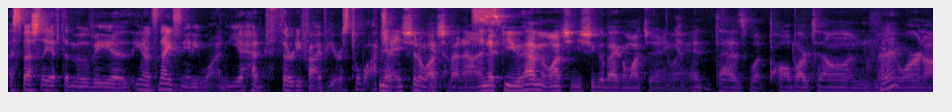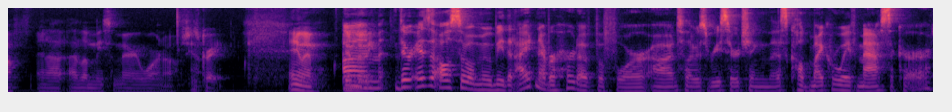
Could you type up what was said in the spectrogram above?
especially if the movie is, you know, it's 1981. You had 35 years to watch Yeah, it. you should have watched it by now. And if you haven't watched it, you should go back and watch it anyway. It has what Paul Bartel and Mm-hmm. Mary Woronov, and I, I love me some Mary Woronov. She's great. Anyway. Um, there is also a movie that I had never heard of before uh, until I was researching this called Microwave Massacre.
